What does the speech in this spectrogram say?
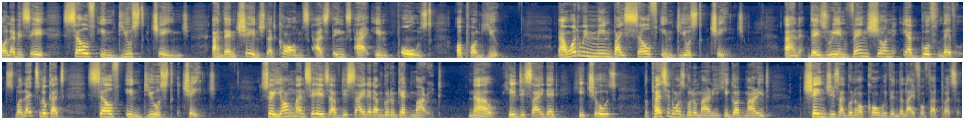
or let me say, self induced change, and then change that comes as things are imposed upon you. Now, what do we mean by self induced change? And there's reinvention at both levels. But let's look at self induced change. So a young man says, I've decided I'm going to get married. Now, he decided, he chose, the person was going to marry, he got married. Changes are going to occur within the life of that person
